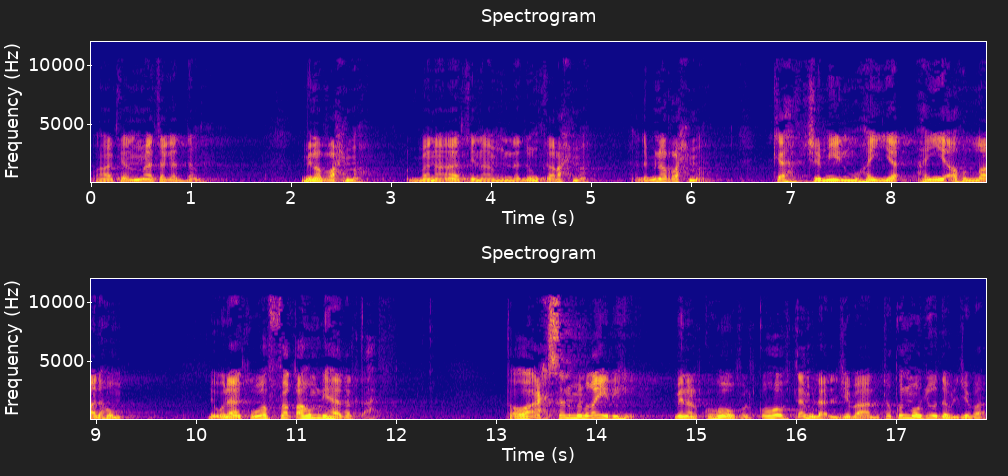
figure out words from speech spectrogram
وهكذا ما تقدم. من الرحمة. ربنا آتنا من لدنك رحمة. هذا من الرحمة. كهف جميل مهيأ. هيأه الله لهم. لأولئك وفقهم لهذا الكهف. فهو أحسن من غيره. من الكهوف. الكهوف تملأ الجبال وتكون موجودة في الجبال.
